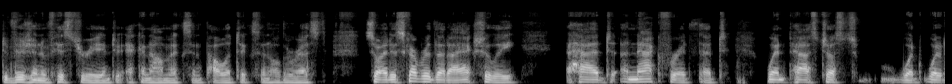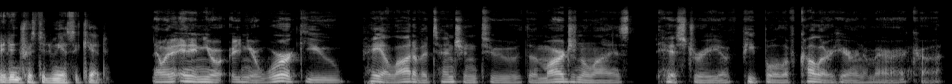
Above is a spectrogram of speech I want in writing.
division of history into economics and politics and all the rest. So I discovered that I actually had a knack for it that went past just what what it interested me as a kid. Now, in your in your work, you pay a lot of attention to the marginalized history of people of color here in America.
